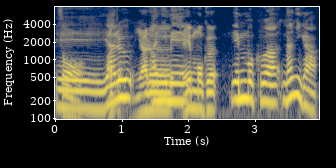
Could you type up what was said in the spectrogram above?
えそうーやるやるアニメ演目。演目は何が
